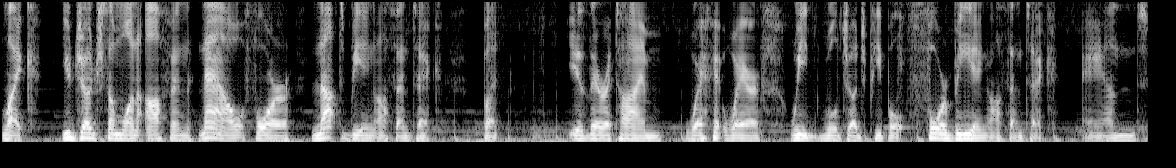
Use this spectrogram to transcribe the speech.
Like you judge someone often now for not being authentic, but is there a time where where we will judge people for being authentic? And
